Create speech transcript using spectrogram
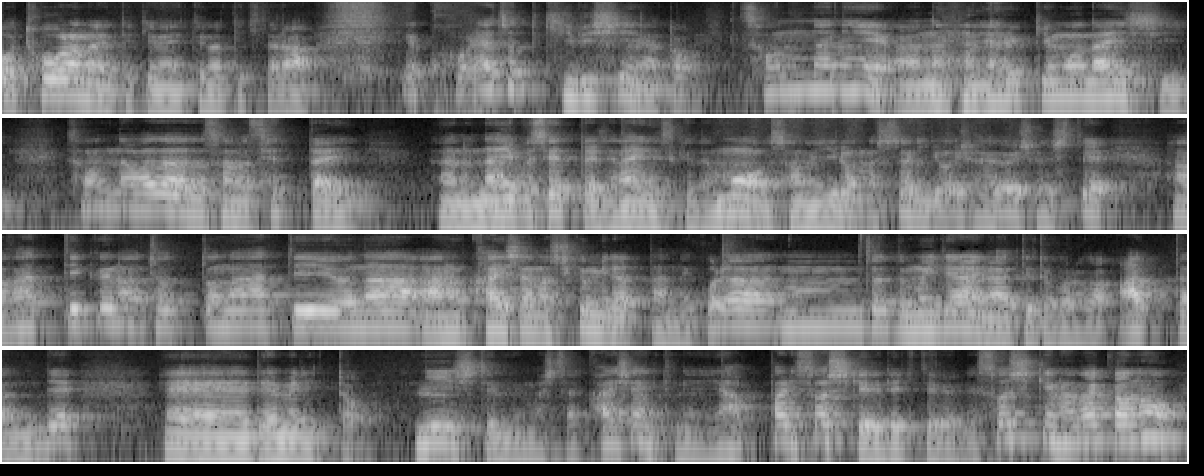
を通らないといけないってなってきたら、いや、これはちょっと厳しいなと。そんなに、あの、やる気もないし、そんなわざわざその接待、あの内部接待じゃないですけども、そのいろんな人によいしょよいしょして上がっていくのはちょっとなっていうようなあの会社の仕組みだったんで、これはうんちょっと向いてないなっていうところがあったんで、えー、デメリットにしてみました。会社員ってね、やっぱり組織でできてるんで、組織の中の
